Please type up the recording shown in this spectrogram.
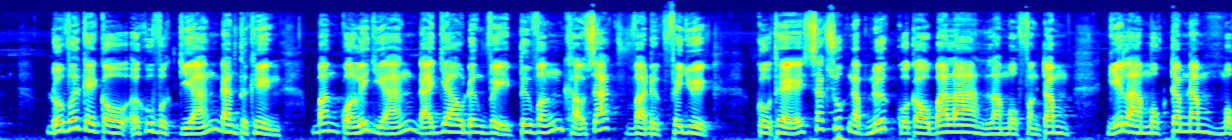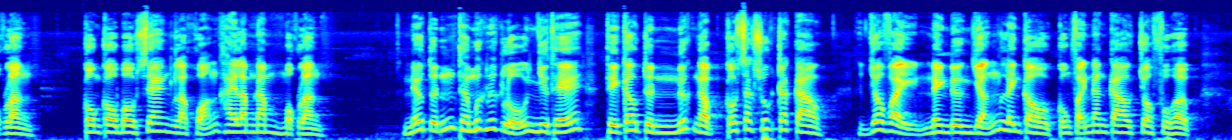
Đối với cây cầu ở khu vực dự án đang thực hiện, Ban quản lý dự án đã giao đơn vị tư vấn khảo sát và được phê duyệt. Cụ thể, xác suất ngập nước của cầu Ba La là 1%, nghĩa là 100 năm một lần. Còn cầu Bầu Sen là khoảng 25 năm một lần. Nếu tính theo mức nước lũ như thế thì cao trình nước ngập có xác suất rất cao. Do vậy, nền đường dẫn lên cầu cũng phải nâng cao cho phù hợp.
